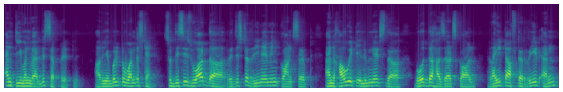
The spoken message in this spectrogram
and T1 value separately. Are you able to understand? So this is what the register renaming concept and how it eliminates the both the hazards called write after read and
